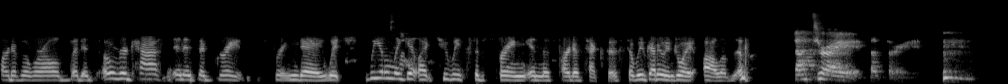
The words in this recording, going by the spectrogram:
part of the world, but it's overcast and it's a great spring day, which we only get like two weeks of spring in this part of Texas, so we've got to enjoy all of them. That's right, that's right.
